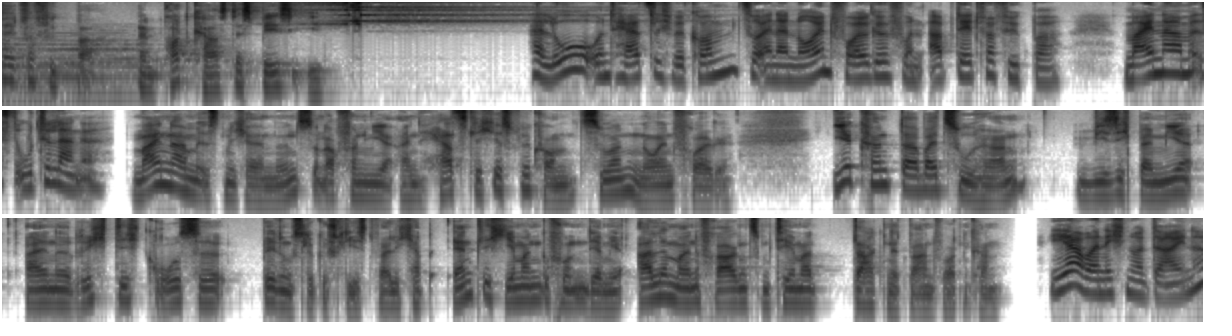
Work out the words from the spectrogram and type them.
Update verfügbar, ein Podcast des BSI. Hallo und herzlich willkommen zu einer neuen Folge von Update verfügbar. Mein Name ist Ute Lange. Mein Name ist Michael Münz und auch von mir ein herzliches Willkommen zur neuen Folge. Ihr könnt dabei zuhören, wie sich bei mir eine richtig große Bildungslücke schließt, weil ich habe endlich jemanden gefunden, der mir alle meine Fragen zum Thema Darknet beantworten kann. Ja, aber nicht nur deine,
